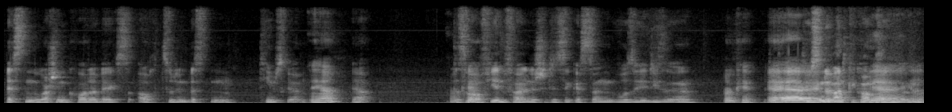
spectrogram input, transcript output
besten Rushing Quarterbacks auch zu den besten Teams gehören. ja? Ja. Das Okay. war auf jeden Fall eine Statistik gestern, wo sie diese Okay. Ja, ja, durch so ja. eine Wand gekommen Ja, ja, sind. genau.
